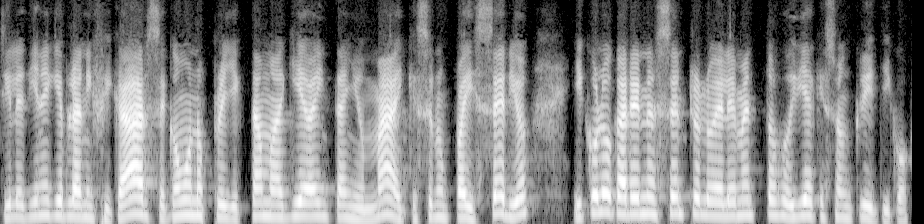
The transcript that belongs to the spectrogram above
Chile tiene que planificarse, cómo nos proyectamos aquí a 20 años más, hay que ser un país serio y colocar en el centro los elementos hoy día que son críticos.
